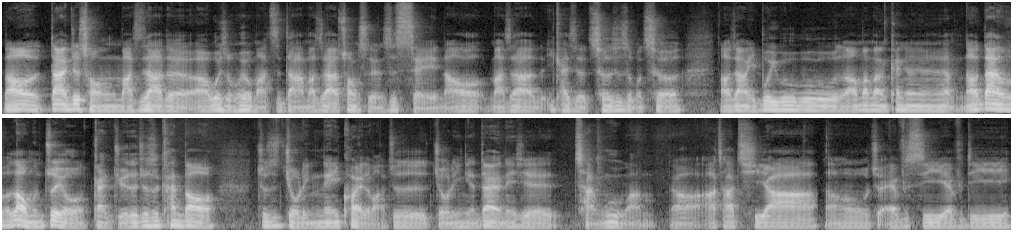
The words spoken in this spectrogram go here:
然后当然就从马自达的啊、呃为什么会有马自达？马自达的创始人是谁？然后马自达一开始的车是什么车？然后这样一步一步一步一步，然后慢慢看看看看看，然后当然让我们最有感觉的就是看到就是九零那一块的嘛，就是九零年代的那些产物嘛，啊 R 叉七啊，然后就 FC、FD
